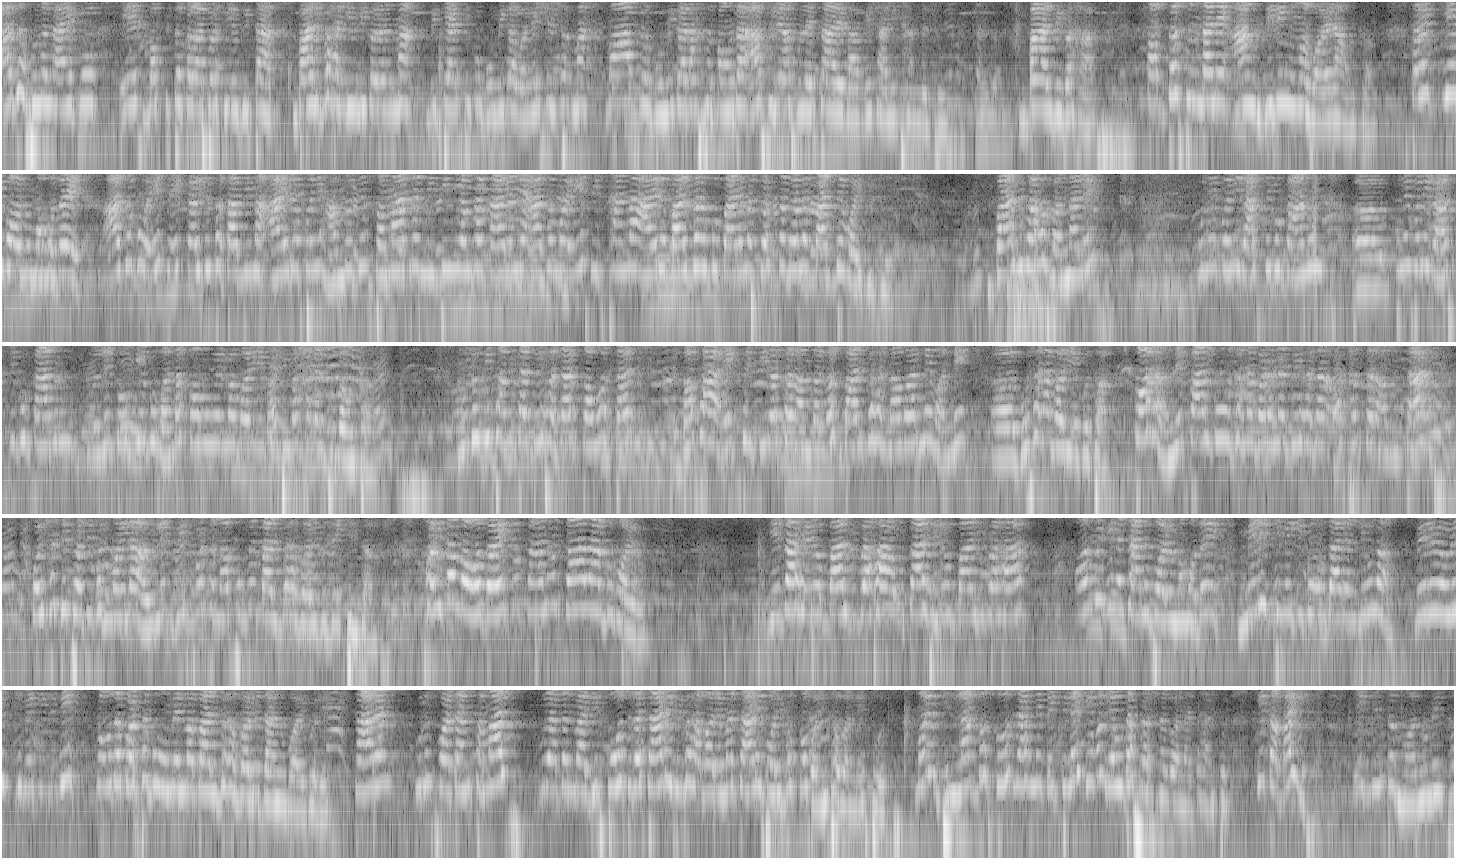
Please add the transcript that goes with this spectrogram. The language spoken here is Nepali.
आज हुन लागेको यस वक्तित्व कला प्रतियोगिता बाल विवाह न्यूनीकरणमा विद्यार्थीको भूमिका भन्ने शीर्षकमा म आफ्नो भूमिका राख्न पाउँदा आफूले आफूलाई साह्रै भाग्यशाली ठान्दछु। बाल विवाह शब्द सुन्दा नै आङ जिरिङ्ग भएर आउँछ। तर के गर्नु महोदय? आजको यस एक्काइसौँ शताब्दीमा आएर पनि हाम्रो त्यो समाज र नीति नियमका कारणले आज म यस स्थानमा आएर बाल विवाहको बारेमा चर्चा गर्न बाध्य भएकी छु। बाल विवाह भन्नाले कुनै पनि राष्ट्रको कानुन कुनै पनि राष्ट्रको कानुनले तोकिएको भन्दा कम उमेरमा गरिएको विवाहलाई बुझाउँछ। मुलुकी संहिता दुई हजार चौहत्तर दफा एक सय त्रिहत्तर अन्तर्गत बाल विवाह नगर्ने भन्ने घोषणा गरिएको छ। तर नेपालको जनगणना दुई हजार अठहत्तर अनुसार पैँसठी प्रतिशत महिलाहरूले बिस वर्ष नपुग्दै बाल विवाह गरेको देखिन्छ। खै त महोदय त्यो कानुन कहाँ लागू भयो? यता हेऱ्यो बाल विवाह उता हेऱ्यो बाल विवाह अन्त किन जानु पर्यो महोदय मेरो छिमेकीको उदाहरण लिउँ न। मेरो एउटै छिमेकी दिदी चौध वर्षको उमेरमा बाल विवाह गरेर जानुभएको रे। कारण पुरुष प्रधान समाज पुरातनवादी सोच र चाँडै विवाह गरेमा चाँडै परिपक्व भइन्छ भन्ने सोच। म यो घिनलाग्दो सोच राख्ने व्यक्तिलाई केवल एउटा प्रश्न गर्न चाहन्छु। के तपाईँ एक दिन त मर्नु नै छ।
